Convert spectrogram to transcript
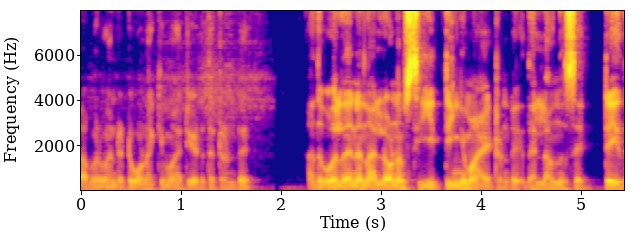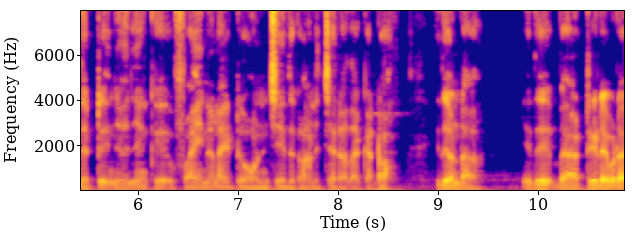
റബ്ബർ ബാൻഡ് ഇട്ട് ഉണക്കി മാറ്റി എടുത്തിട്ടുണ്ട്. അതുപോലെ തന്നെ നല്ലോണം സീറ്റിങ്ങും ആയിട്ടുണ്ട്. ഇതെല്ലാം ഒന്ന് സെറ്റ് ചെയ്തിട്ട് ഞാൻ ഞങ്ങൾക്ക് ഫൈനലായിട്ട് ഓൺ ചെയ്ത് കാണിച്ചു തരാം അതൊക്കെ കേട്ടോ. ഇത് കണ്ടോ ഇത് ബാറ്ററിയുടെ ഇവിടെ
